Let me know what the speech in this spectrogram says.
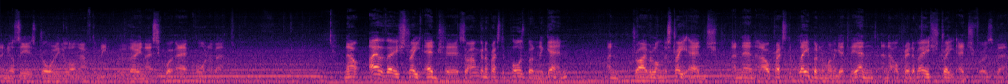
and you'll see it's drawing along after me with a very nice square uh, corner there. Now I have a very straight edge here so I'm going to press the pause button again and drive along the straight edge and then I'll press the play button when we get to the end and that will create a very straight edge for us there.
